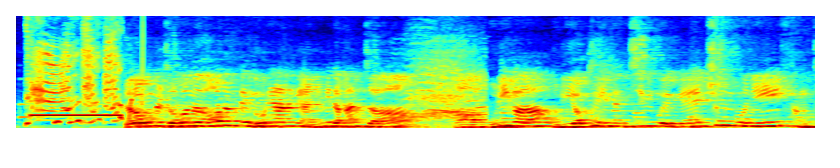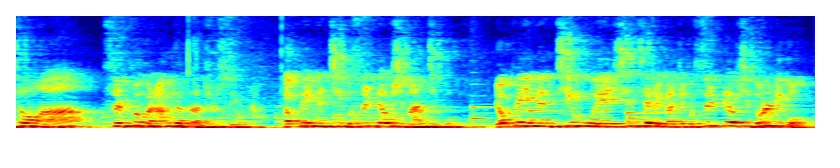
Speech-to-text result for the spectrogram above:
여러분들 저거는 어른 때 노래하는 게 아닙니다. 맞죠? 어, 우리가 우리 옆에 있는 친구에게 충분히 상처와 슬픔을 안겨다 줄 수 있다. 옆에 있는 친구 쓸데없이 만지고 옆에 있는 친구의 신체를 가지고 쓸데없이 놀리고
